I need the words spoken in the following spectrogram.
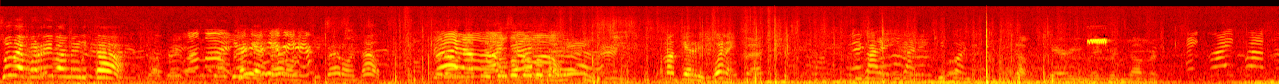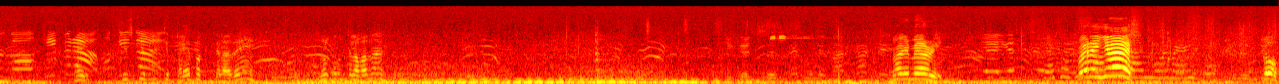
Sube por arriba, América! Here, here, here. Keep that on. Now, Go, go, go, go, go. come on, Kerry, win. You got it, you got it. Keep going. Hey, great pressure, Gold. Keep it Hey, up. Looking tienes que good. Mary? Ready, yes! Go,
